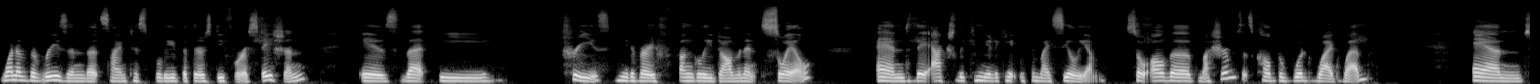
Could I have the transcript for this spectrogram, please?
One of the reason that scientists believe that there's deforestation is that the trees need a very fungally dominant soil, and they actually communicate with the mycelium. So all the mushrooms, it's called the wood wide web, and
